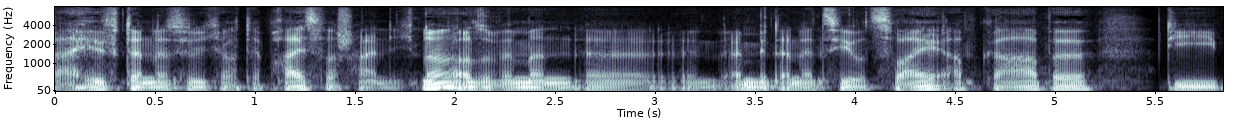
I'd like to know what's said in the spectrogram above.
Da hilft dann natürlich auch der Preis wahrscheinlich. Ne? Also wenn man äh, mit einer CO2-Abgabe die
